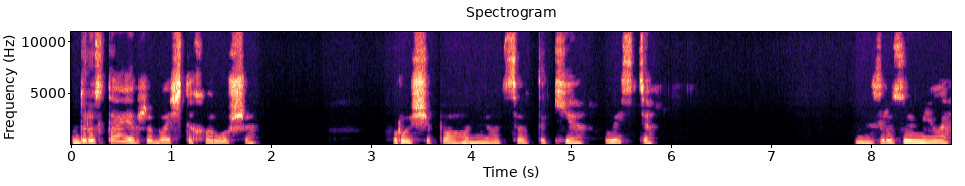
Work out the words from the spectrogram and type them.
доростає вже, бачите, хороше. Хороші пагони. Оце таке листя. Незрозуміле.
